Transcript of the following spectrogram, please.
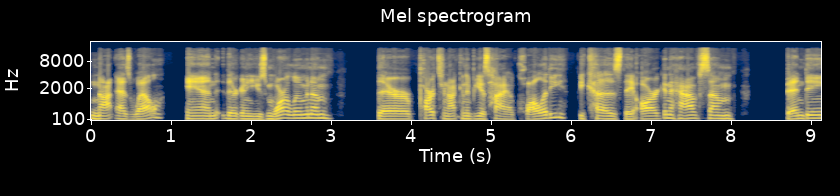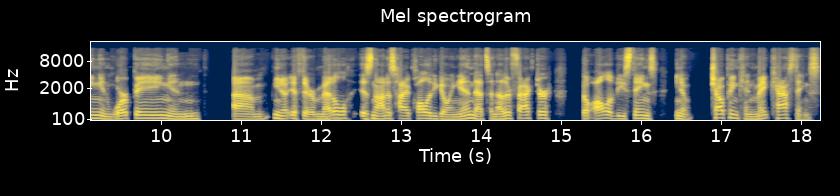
not as well. And they're going to use more aluminum. Their parts are not going to be as high a quality because they are going to have some bending and warping. And, um, you know, if their metal is not as high quality going in, that's another factor. So all of these things, you know, Xiaopeng can make castings,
